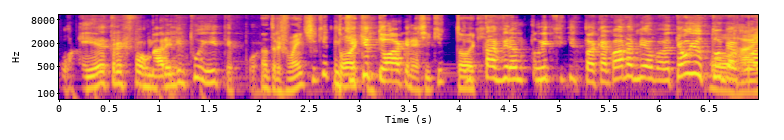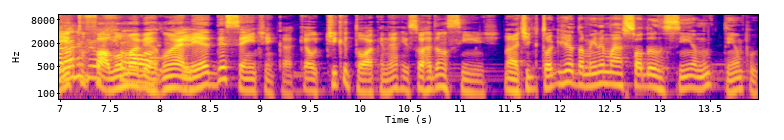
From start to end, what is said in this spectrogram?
Porque transformaram ele em Twitter, porra. Não, transformar em Em TikTok. TikTok, né? TikTok. Tá virando Twitter e TikTok. Agora meu, até o YouTube Porra, agora. aí tu falou uma short. vergonha ali decente, hein, cara. Que é o TikTok, né? E suas dancinhas. Ah, TikTok já também não é mais só dancinha há muito tempo.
